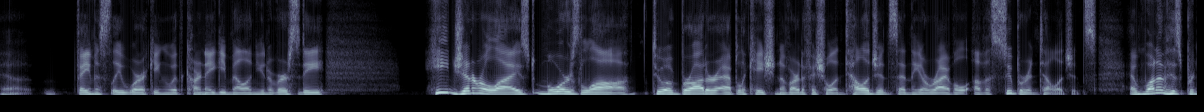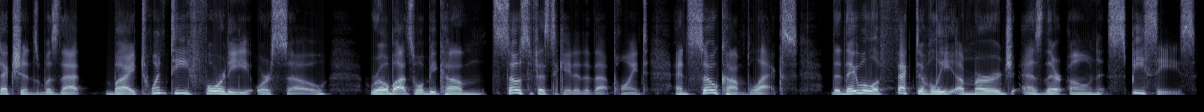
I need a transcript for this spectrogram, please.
uh, famously working with Carnegie Mellon University. He generalized Moore's law to a broader application of artificial intelligence and the arrival of a superintelligence. And one of his predictions was that by 2040 or so, robots will become so sophisticated at that point and so complex that they will effectively emerge as their own species.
